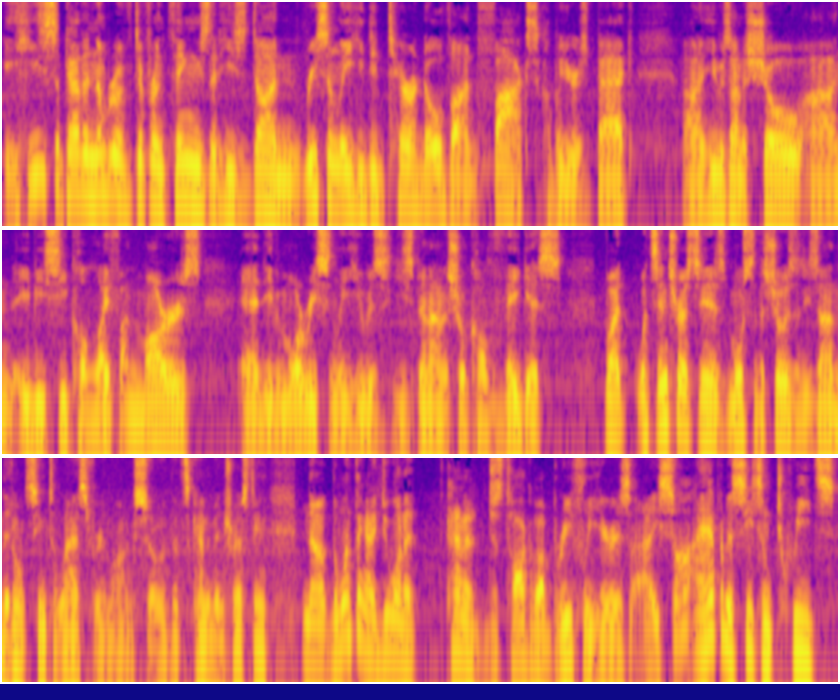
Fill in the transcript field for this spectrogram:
he's got a number of different things that he's done. Recently, he did Terra Nova on Fox a couple years back. Uh, he was on a show on ABC called Life on Mars, and even more recently, he was he's been on a show called Vegas. But what's interesting is most of the shows that he's on, they don't seem to last very long, so that's kind of interesting. Now, the one thing I do want to kind of just talk about briefly here is I saw I happen to see some tweets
